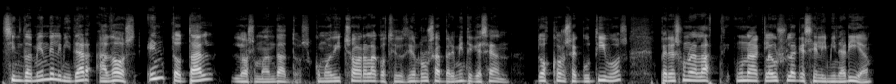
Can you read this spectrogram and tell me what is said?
sino también de limitar a dos en total los mandatos. Como he dicho, ahora la constitución rusa permite que sean dos consecutivos, pero es una, una cláusula que se eliminaría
